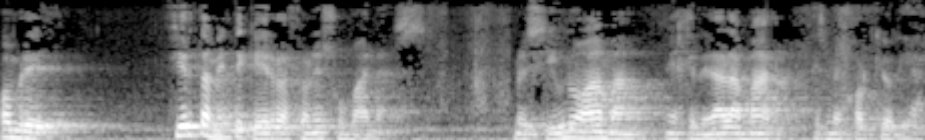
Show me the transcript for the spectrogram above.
Hombre, ciertamente que hay razones humanas. Hombre, si uno ama, en general amar es mejor que odiar.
